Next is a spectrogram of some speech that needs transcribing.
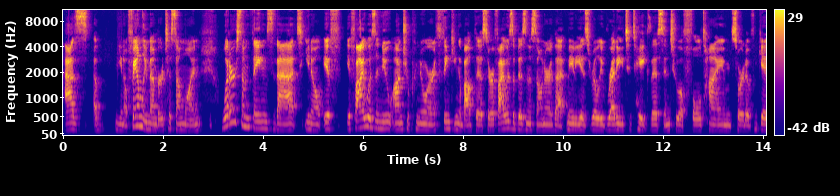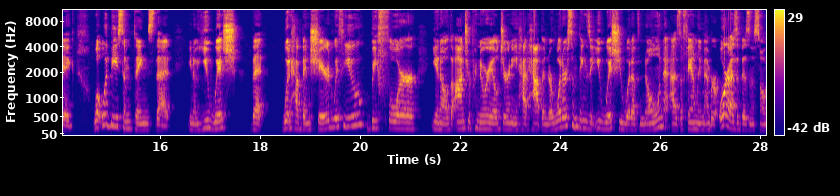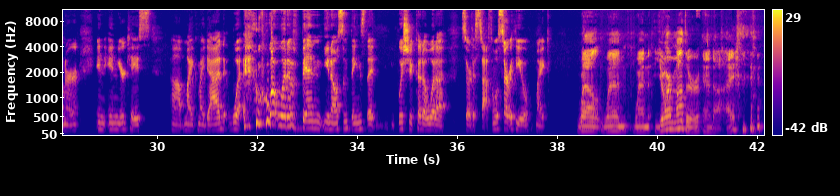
as a you know family member to someone what are some things that you know if if i was a new entrepreneur thinking about this or if i was a business owner that maybe is really ready to take this into a full-time sort of gig what would be some things that you know you wish that would have been shared with you before you know the entrepreneurial journey had happened? Or what are some things that you wish you would have known as a family member or as a business owner? In in your case uh, mike my dad what what would have been you know some things that wish you could have would have sort of stuff? And we'll start with you mike. Well when when your mother and i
